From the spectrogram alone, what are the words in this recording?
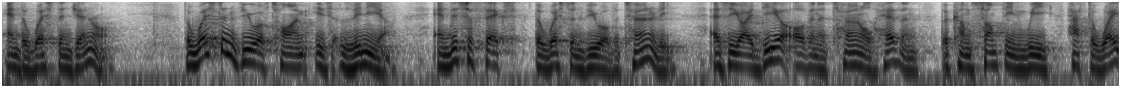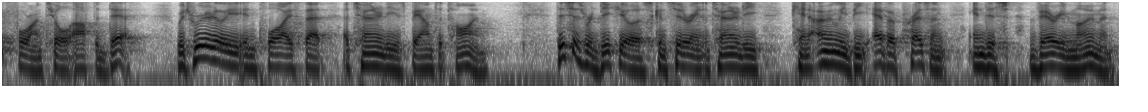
and the West in general. The Western view of time is linear, and this affects the Western view of eternity, as the idea of an eternal heaven becomes something we have to wait for until after death which really implies that eternity is bound to time. This is ridiculous considering eternity can only be ever present in this very moment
